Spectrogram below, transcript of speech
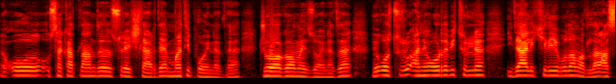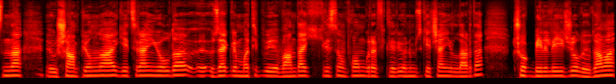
E, o sakatlandığı süreçlerde Matip oynadı. Joao Gomez oynadı ve o hani orada bir türlü ideal ikiliyi bulamadılar. Aslında e, şampiyonluğa getiren yolda e, özellikle Matip ve Van Dijk ikilisinin form grafikleri önümüz geçen yıllarda çok belirleyici oluyordu ama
